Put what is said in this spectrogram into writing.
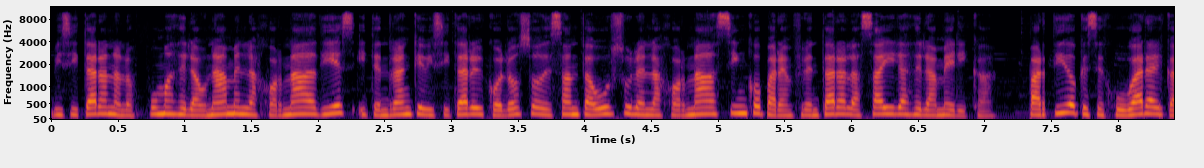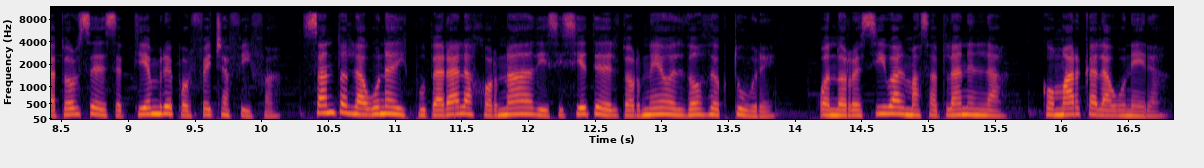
visitarán a los Pumas de la UNAM en la jornada 10 y tendrán que visitar el Coloso de Santa Úrsula en la jornada 5 para enfrentar a las Águilas del la América partido que se jugará el 14 de septiembre por fecha FIFA. Santos Laguna disputará la jornada 17 del torneo el 2 de octubre, cuando reciba al Mazatlán en la comarca lagunera.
